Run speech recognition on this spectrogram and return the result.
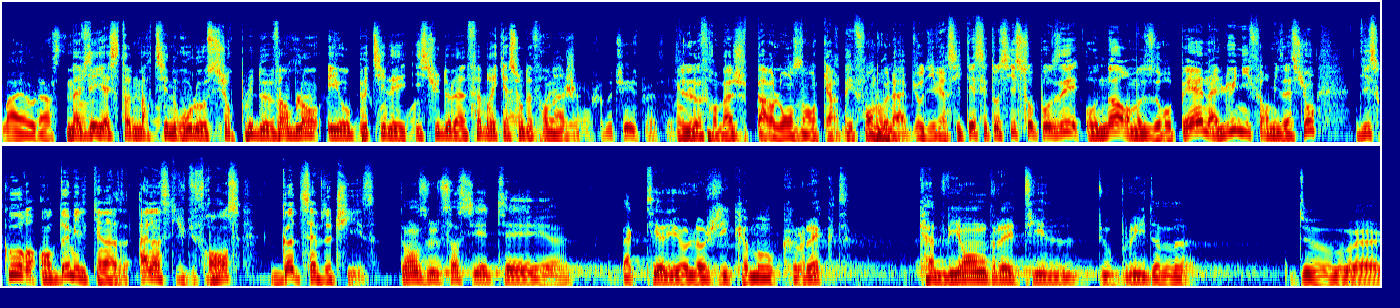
Ma vieille Aston Martin roule au surplus de vin blanc et au petit lait issu de la fabrication de fromage. Le fromage, parlons-en, car défendre la biodiversité, c'est aussi s'opposer aux normes européennes, à l'uniformisation. Discours en 2015 à l'Institut de France, God Save the Cheese. Dans une société euh, bactériologiquement correcte, qu'adviendrait-il du brie de meule, du euh,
